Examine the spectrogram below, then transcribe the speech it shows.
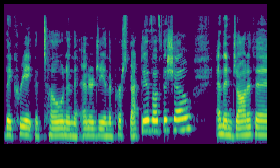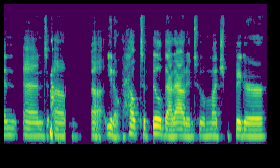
they create the tone and the energy and the perspective of the show. And then Jonathan and um uh, you know, help to build that out into a much bigger,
